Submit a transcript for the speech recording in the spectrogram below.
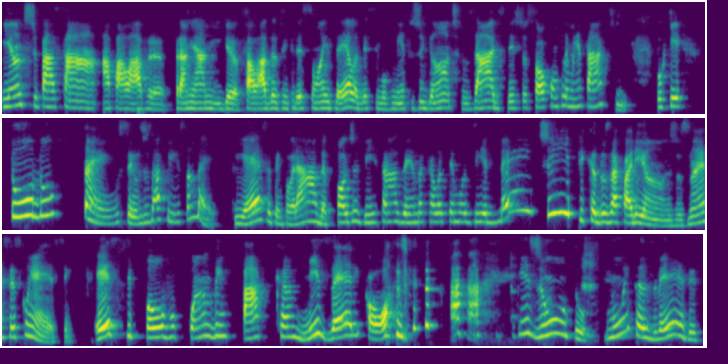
E antes de passar a palavra para minha amiga falar das impressões dela, desse movimento gigante nos ares, deixa eu só complementar aqui, porque tudo tem os seus desafios também. E essa temporada pode vir trazendo aquela teimosia bem típica dos aquarianjos, né? Vocês conhecem. Esse povo, quando empaca, misericórdia. e junto, muitas vezes,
